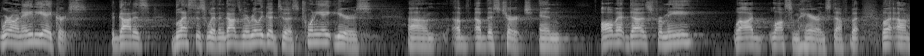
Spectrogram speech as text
we're on 80 acres that God has blessed us with. And God's been really good to us 28 years um, of, of this church. And all that does for me, well, I lost some hair and stuff, but, but um,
